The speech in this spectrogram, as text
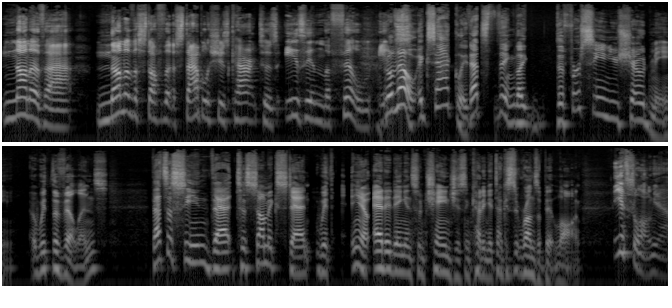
None of that. None of the stuff that establishes characters is in the film. It's, Well, no, exactly. That's the thing. Like the first scene you showed me with the villains, that's a scene that, to some extent, with you know editing and some changes and cutting it down because it runs a bit long. It's long, yeah.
